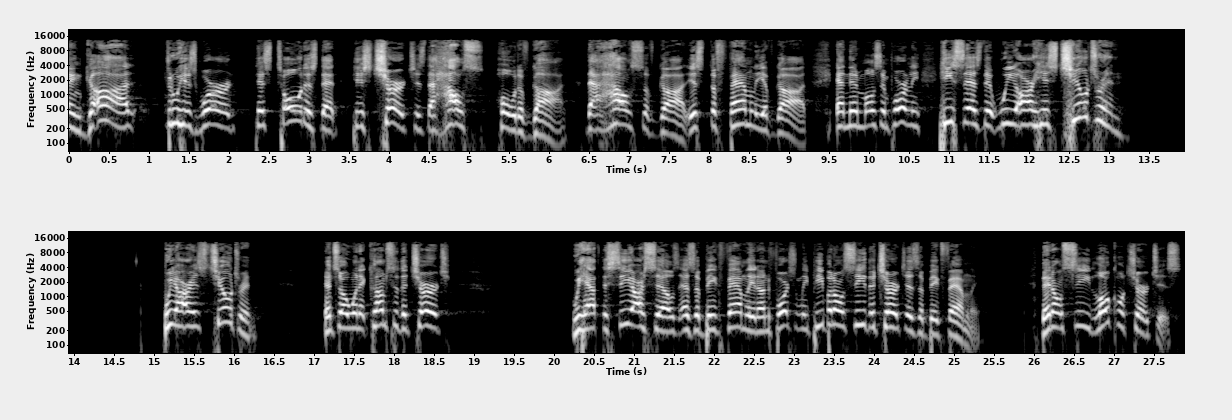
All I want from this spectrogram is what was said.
And God through His Word, has told us that His church is the household of God, the house of God, it's the family of God. And then, most importantly, He says that we are His children. We are His children. And so, when it comes to the church, we have to see ourselves as a big family. And unfortunately, people don't see the church as a big family. They don't see local churches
